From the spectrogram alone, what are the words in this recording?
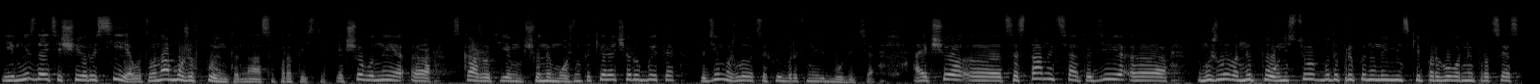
І мені здається, що і Росія, от вона може вплинути на сепаратистів. Якщо вони е, скажуть їм, що не можна такі речі робити, тоді можливо цих виборів не відбудеться. А якщо е, це станеться, тоді е, можливо не повністю буде припинений мінський переговорний процес,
